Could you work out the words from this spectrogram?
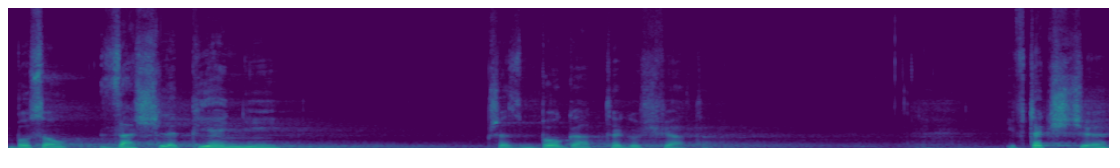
bo są zaślepieni przez Boga tego świata. I w tekście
